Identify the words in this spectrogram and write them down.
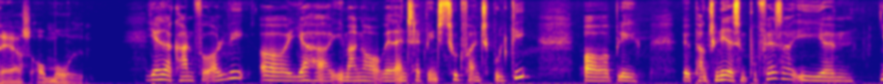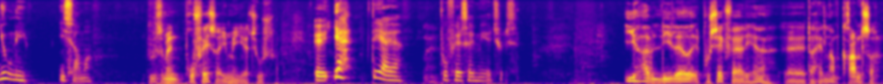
deres område. Jeg hedder Karen for Olvi, og jeg har i mange år været ansat ved Institut for Antropologi og blev øh, pensioneret som professor i øh, juni i sommer. Du er simpelthen professor emeritus? Øh, ja, det er jeg. Professor emeritus. I har lige lavet et projekt færdigt her, øh, der handler om grænser.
